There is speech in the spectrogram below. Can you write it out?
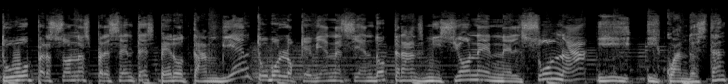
tuvo personas presentes, pero también tuvo lo que viene siendo transmisión en el Zuna y, y cuando están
